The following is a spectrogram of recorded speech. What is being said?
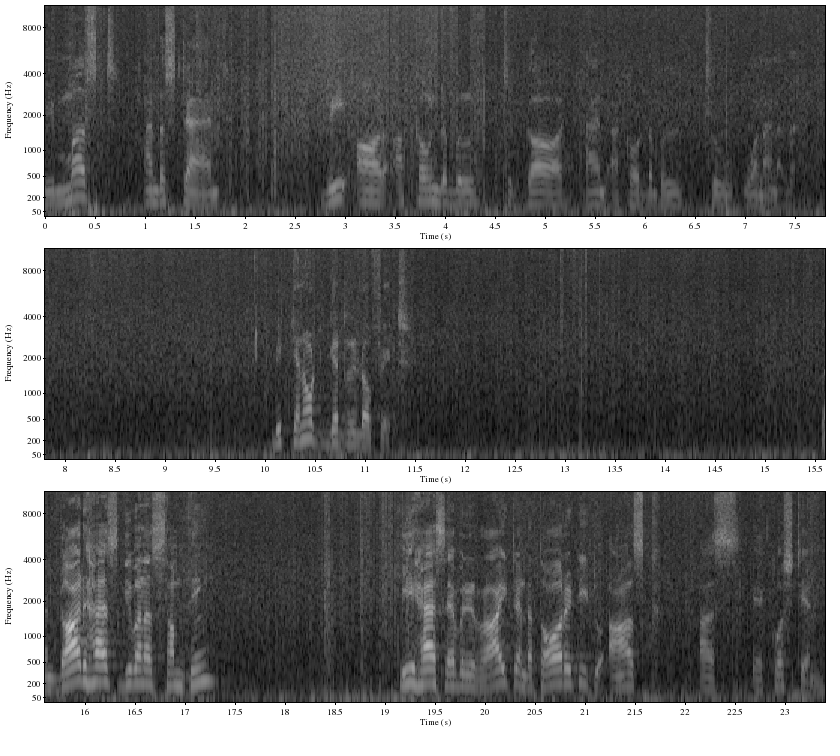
we must understand we are accountable to God and accountable to one another. We cannot get rid of it. When God has given us something, He has every right and authority to ask us a question.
